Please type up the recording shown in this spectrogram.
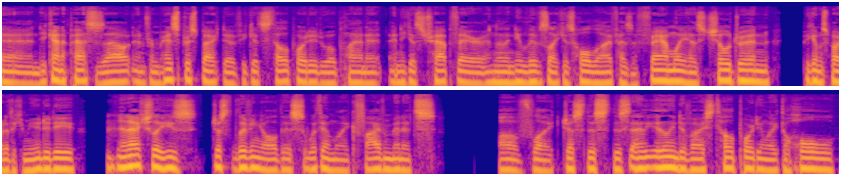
and he kind of passes out. And from his perspective, he gets teleported to a planet, and he gets trapped there. And then he lives like his whole life, has a family, has children, becomes part of the community. And actually, he's just living all this within like five minutes of like just this this alien device teleporting like the whole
